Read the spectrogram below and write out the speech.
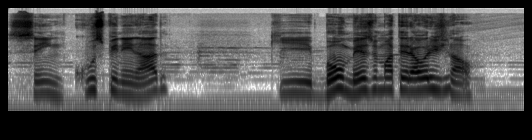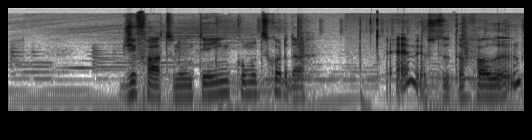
sem cuspe nem nada. Que bom mesmo é material original. De fato, não tem como discordar. É, meu, se tu tá falando.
